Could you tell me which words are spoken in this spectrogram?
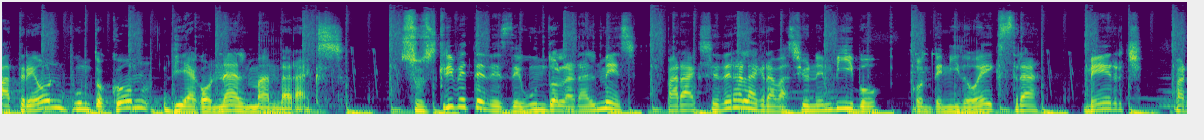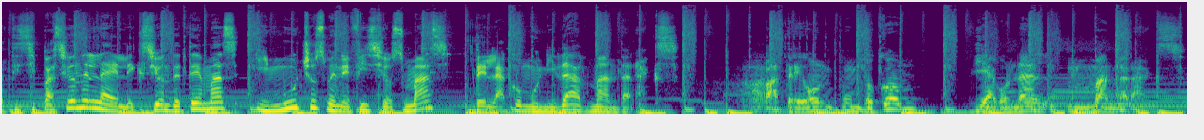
Patreon.com Diagonal Mandarax. Suscríbete desde un dólar al mes para acceder a la grabación en vivo, contenido extra, merch, participación en la elección de temas y muchos beneficios más de la comunidad Mandarax. Patreon.com Diagonal Mandarax.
